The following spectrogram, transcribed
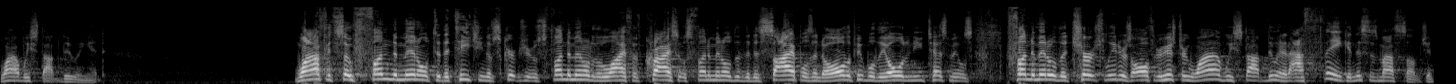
why have we stopped doing it? Why, if it's so fundamental to the teaching of Scripture, it was fundamental to the life of Christ, it was fundamental to the disciples and to all the people of the Old and New Testament, it was fundamental to the church leaders all through history, why have we stopped doing it? I think, and this is my assumption,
